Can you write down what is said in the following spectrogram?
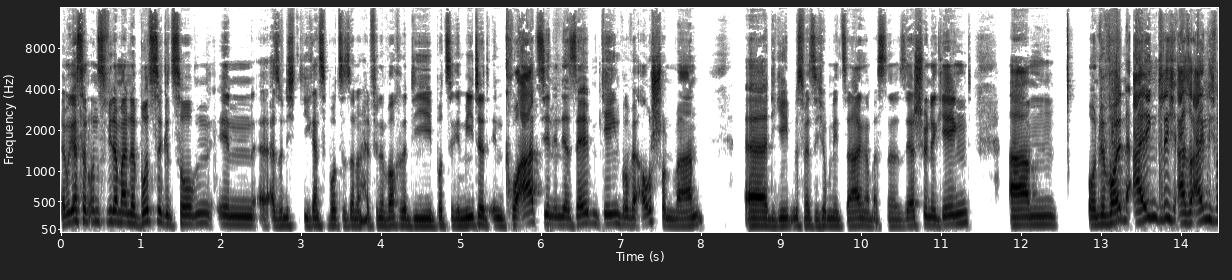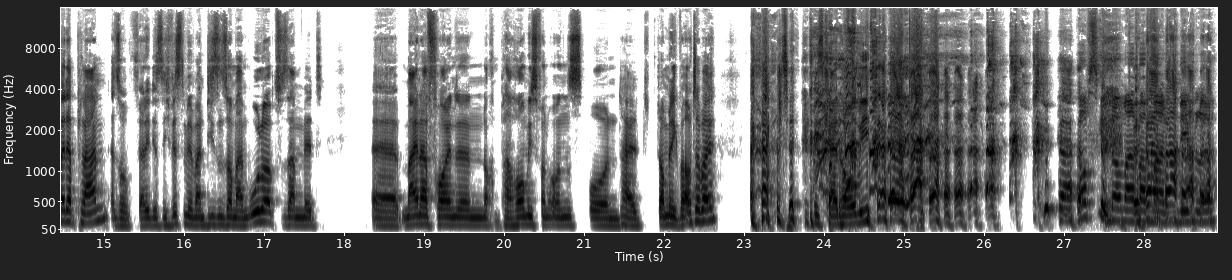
wir haben gestern uns wieder mal eine Butze gezogen in, äh, also nicht die ganze Butze, sondern halt für eine Woche die Butze gemietet in Kroatien, in derselben Gegend, wo wir auch schon waren. Äh, die Gegend müssen wir jetzt nicht unbedingt sagen, aber es ist eine sehr schöne Gegend. Ähm, und wir wollten eigentlich, also eigentlich war der Plan, also für alle, die das nicht wissen, wir waren diesen Sommer im Urlaub zusammen mit äh, meiner Freundin, noch ein paar Homies von uns und halt Dominik war auch dabei. ist kein Homie. Hops genommen, aber mal Nebel.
